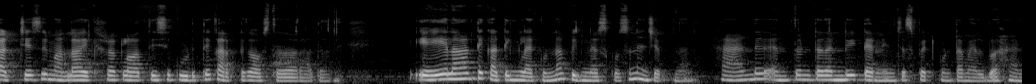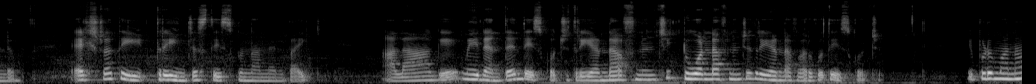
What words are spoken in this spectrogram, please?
కట్ చేసి మళ్ళీ ఎక్స్ట్రా క్లాత్ తీసి కుడితే కరెక్ట్గా వస్తుందో రాదో అని. ఎలాంటి కటింగ్ లేకుండా బిగినర్స్ కోసం నేను చెప్తున్నాను. హ్యాండ్ ఎంత ఉంటుందండి? టెన్ ఇంచెస్ పెట్టుకుంటాం elbow hand. Extra three three inches తీసుకున్నాను నేను పైకి. అలాగే మీరు ఎంతైనా తీసుకోవచ్చు. త్రీ అండ్ హాఫ్ నుంచి టూ అండ్ హాఫ్ నుంచి త్రీ అండ్ హాఫ్ వరకు తీసుకోవచ్చు. ఇప్పుడు మనం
